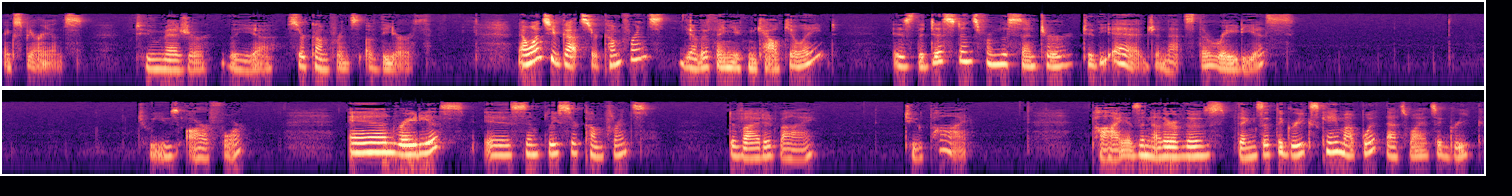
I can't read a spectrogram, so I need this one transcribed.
experience to measure the uh, circumference of the Earth. Now, once you've got circumference, the other thing you can calculate is the distance from the center to the edge, and that's the radius, which we use r for. And radius is simply circumference divided by 2 pi. Pi is another of those things that the Greeks came up with. That's why it's a Greek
